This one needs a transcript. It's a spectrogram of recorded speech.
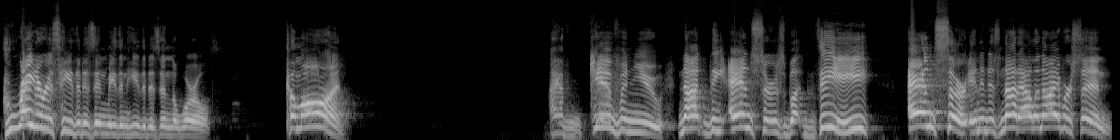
Greater is He that is in me than He that is in the world. Come on. I have given you not the answers, but the answer, and it is not Allen Iverson.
